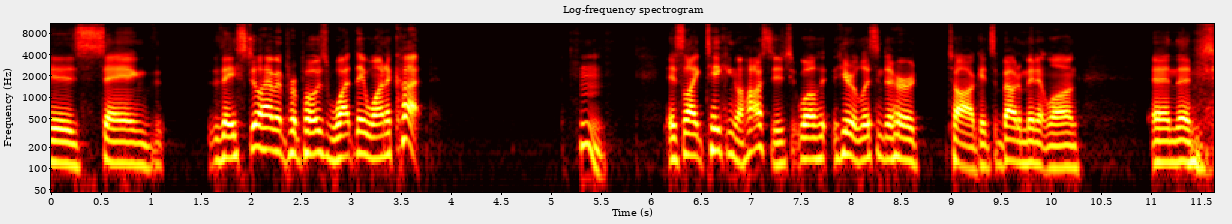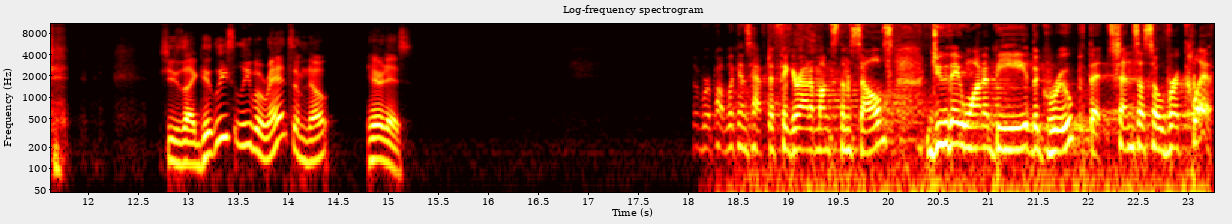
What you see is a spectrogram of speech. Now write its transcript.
is saying they still haven't proposed what they want to cut. Hmm. It's like taking a hostage. Well, here, listen to her talk. It's about a minute long. And then she's like, at least leave a ransom note. Here it is. The Republicans have to figure out amongst themselves do they want to be the group that sends us over a cliff,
